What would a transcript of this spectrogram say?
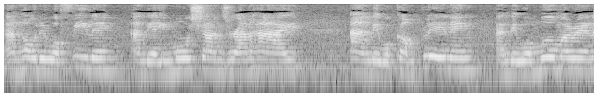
and how they were feeling and their emotions ran high and they were complaining and they were murmuring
